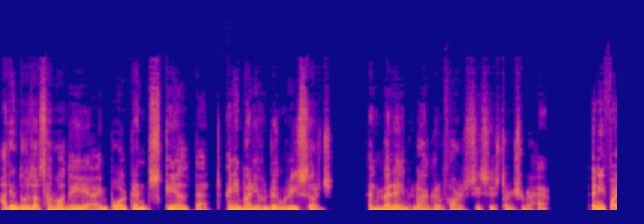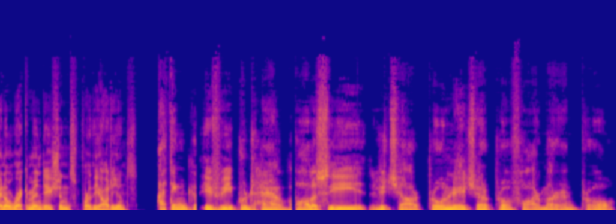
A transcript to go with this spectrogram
I think those are some of the uh, important skills that anybody who's doing research and management of agroforestry system should have. Any final recommendations for the audience? I think if we could have policies which are pro nature, pro farmer, and pro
